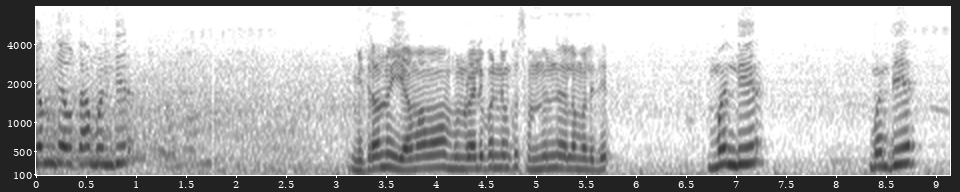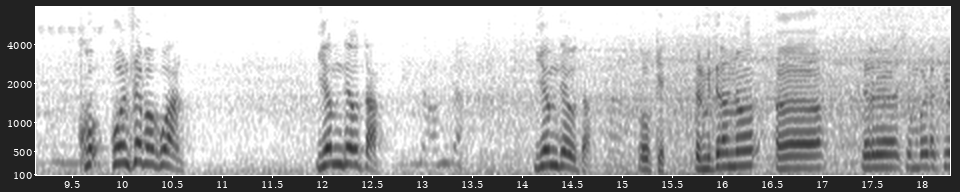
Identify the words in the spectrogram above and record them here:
यमदेवता मंदिर. मित्रांनो यमामा म्हणून राहिले पण नेमकं समजून नाही आलं मला ते. मंदिर मंदिर को कोणसे भगवान? यमदेवता यमदेवता ओके. तर मित्रांनो अं, तर शंभर टक्के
